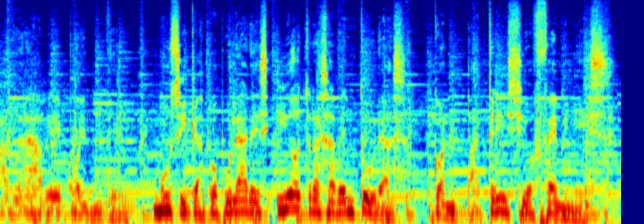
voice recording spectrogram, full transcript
Adorable Puente. Músicas populares y otras aventuras con Patricio Féminis.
